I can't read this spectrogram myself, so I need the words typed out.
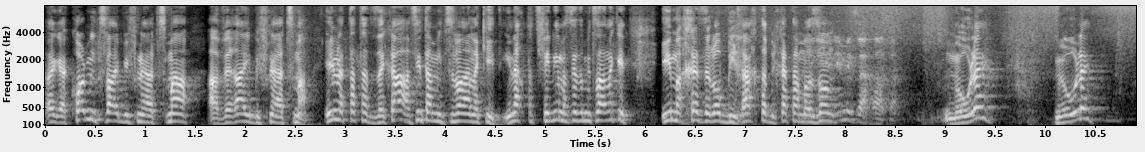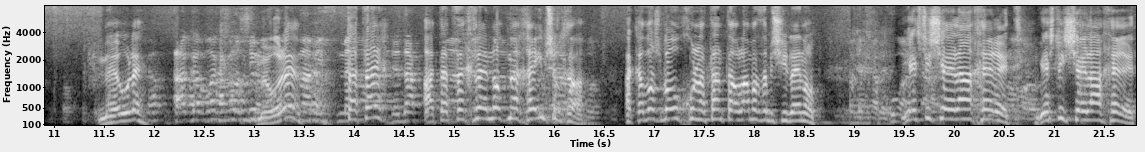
רגע, כל מצווה היא בפני עצמה, העבירה היא בפני עצמה. אם נתת צדקה, עשית מצווה ענקית. הנחת תפילין, עשית מצווה ענקית. אם אחרי זה לא בירכת ברכת המזון. מעולה, מעולה, מעולה. אגב, רק 30 מעולה. אתה צריך, אתה צריך ליהנות מהחיים שלך. הקדוש ברוך הוא נתן את העולם הזה בשביל ליהנות. יש לי שאלה אחרת, יש לי שאלה אחרת.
